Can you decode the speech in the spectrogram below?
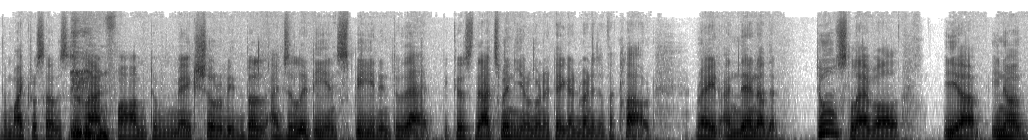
the microservices mm-hmm. platform to make sure we build agility and speed into that because that's when you're going to take advantage of the cloud, right? And then at the tools level, yeah, you know,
